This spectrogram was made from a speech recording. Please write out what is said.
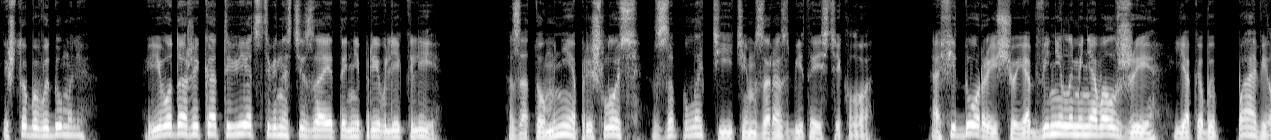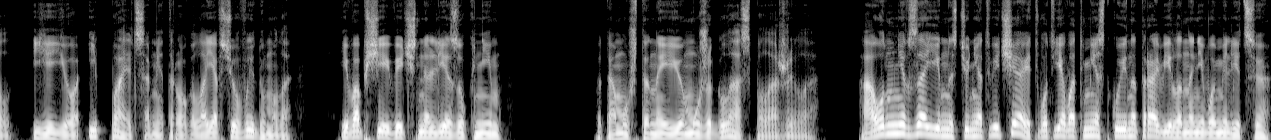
И что бы вы думали? Его даже к ответственности за это не привлекли. Зато мне пришлось заплатить им за разбитое стекло. А Федора еще и обвинила меня во лжи, якобы Павел ее и пальцем не трогал, а я все выдумала. И вообще вечно лезу к ним, потому что на ее мужа глаз положила. А он мне взаимностью не отвечает, вот я в отместку и натравила на него милицию.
